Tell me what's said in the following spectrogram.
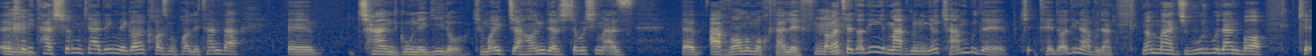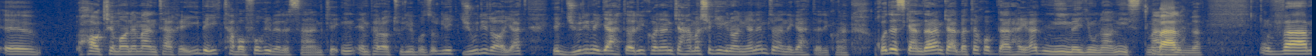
خیلی تشویق می‌کرده این نگاه کازموپالیتن و چندگونگی رو که ما یک جهانی داشته باشیم از اقوام مختلف. فقط تعدادی مقدونی ها کم بوده تعدادی نبودن. اینا مجبور بودن با حاکمان منطقه‌ای به یک توافقی برسن که این امپراتوری بزرگ یک جوری رایت یک جوری نگهداری کنن که همشو که یونانی‌ها نمی‌تونن نگهداری کنن. خود اسکندر هم که البته خب در حقیقت نیمه یونانی است بله. و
